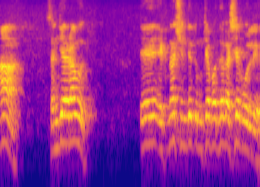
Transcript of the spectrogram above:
हां संजय राऊत ते एकनाथ शिंदे तुमच्याबद्दल असे बोलले.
